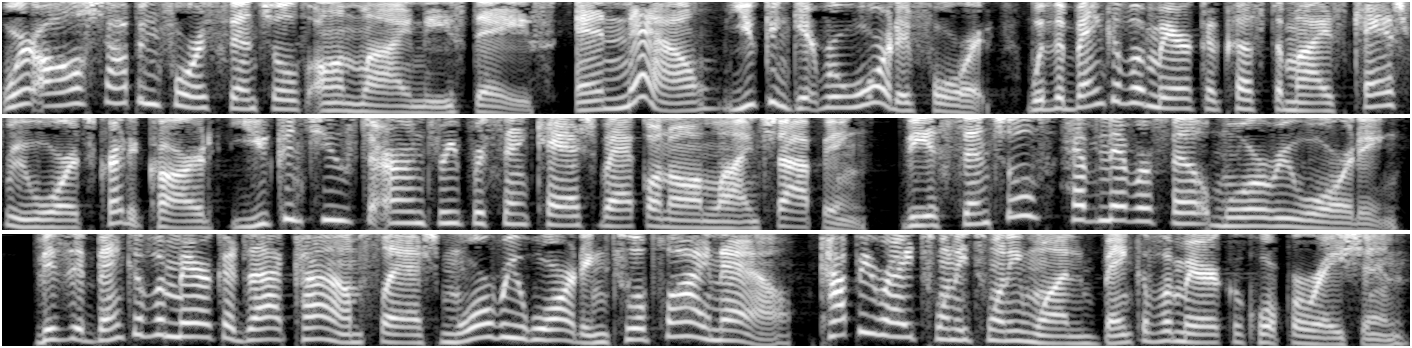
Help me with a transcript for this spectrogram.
We're all shopping for essentials online these days, and now you can get rewarded for it. With a Bank of America customized cash rewards credit card, you can choose to earn 3% cash back on online shopping. The essentials have never felt more rewarding. Visit bankofamerica.com slash more rewarding to apply now. Copyright 2021 Bank of America Corporation.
